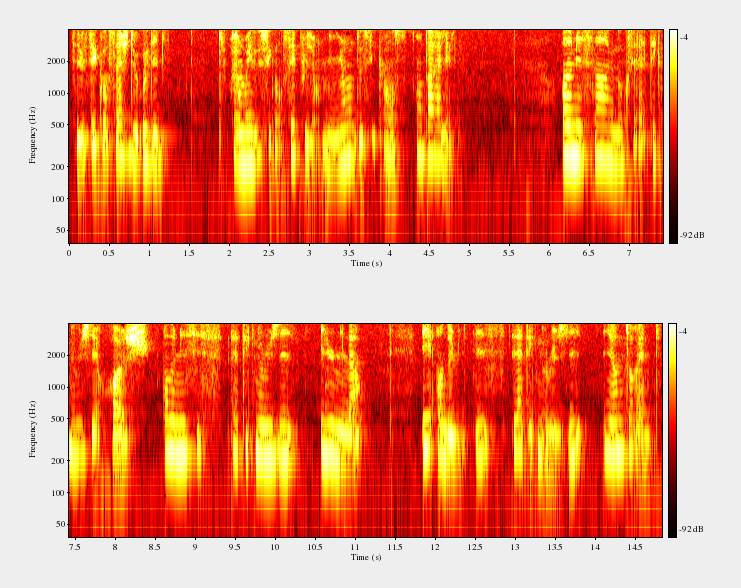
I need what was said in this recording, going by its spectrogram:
C'est le séquençage de haut débit, qui permet de séquencer plusieurs millions de séquences en parallèle. En 2005, donc c'est la technologie Roche. En 2006, la technologie Illumina. Et en 2010, la technologie Ion Torrent.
